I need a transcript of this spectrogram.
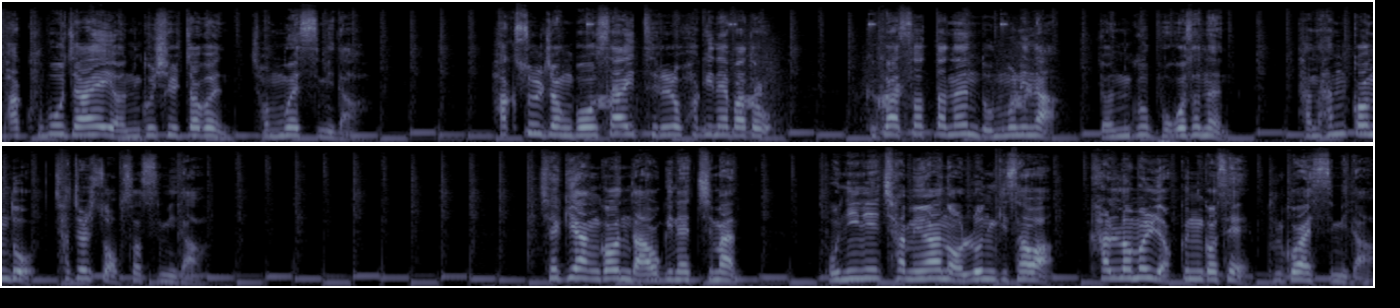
박 후보자의 연구 실적은 전무했습니다. 학술 정보 사이트를 확인해봐도 그가 썼다는 논문이나 연구 보고서는 단 한 건도 찾을 수 없었습니다. 책이 한 건 나오긴 했지만 본인이 참여한 언론 기사와 칼럼을 엮은 것에 불과했습니다.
